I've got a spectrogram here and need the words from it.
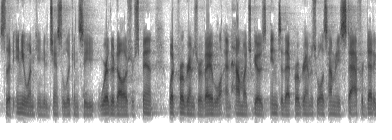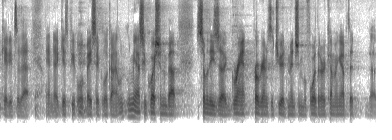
so that anyone can get a chance to look and see where their dollars are spent, what programs are available, and how much goes into that program as well as how many staff are dedicated to that. Yeah. And that gives people a basic look on it. Let me ask you a question about some of these uh, grant programs that you had mentioned before that are coming up that uh,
